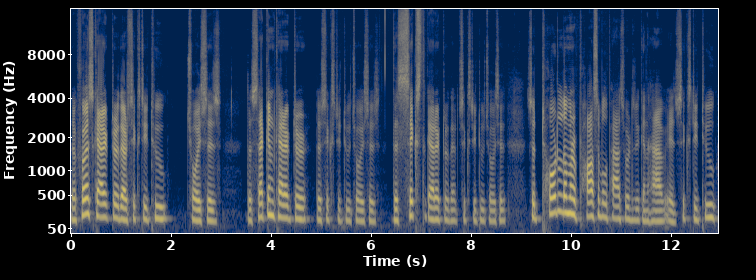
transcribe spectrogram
the first character there are 62 choices, the second character there's 62 choices, the sixth character there's 62 choices so total number of possible passwords we can have is 62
